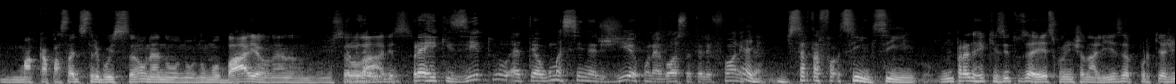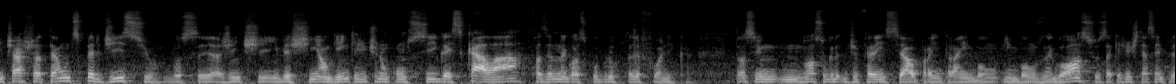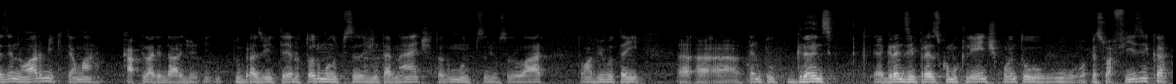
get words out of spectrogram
uma capacidade de distribuição né, no, no, no mobile, né, nos celulares. O pré-requisito é ter alguma sinergia com o negócio da telefônica? É, de certa forma, sim, sim. Um pré-requisitos é esse quando a gente analisa, porque a gente acha até um desperdício você a gente investir em alguém que a gente não consiga escalar fazendo negócio com o grupo telefônica. Então, assim, um, um nosso diferencial para entrar em, bom, em bons negócios é que a gente tem essa empresa enorme, que tem uma capilaridade no Brasil inteiro. Todo mundo precisa de internet, todo mundo precisa de um celular então a Vivo tem uh, uh, tanto grandes, uh, grandes empresas como cliente, quanto o, a pessoa física.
